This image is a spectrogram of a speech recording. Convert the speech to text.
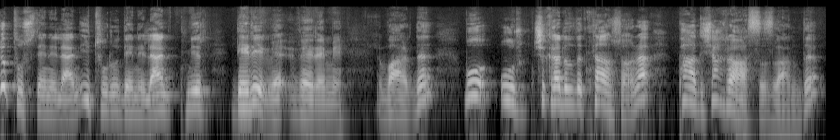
lupus denilen, ituru denilen bir deri veremi vardı. Bu ur çıkarıldıktan sonra padişah rahatsızlandı.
